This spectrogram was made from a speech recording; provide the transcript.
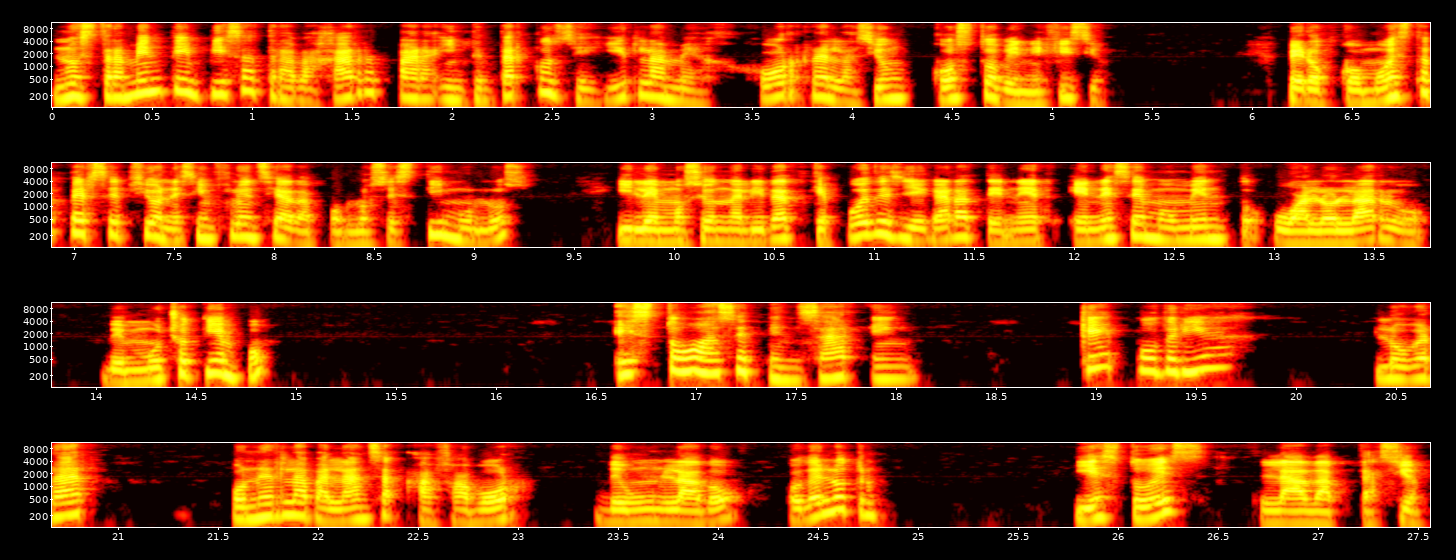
nuestra mente empieza a trabajar para intentar conseguir la mejor relación costo-beneficio. Pero como esta percepción es influenciada por los estímulos y la emocionalidad que puedes llegar a tener en ese momento o a lo largo de mucho tiempo, esto hace pensar en qué podría lograr poner la balanza a favor de un lado o del otro. Y esto es la adaptación.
